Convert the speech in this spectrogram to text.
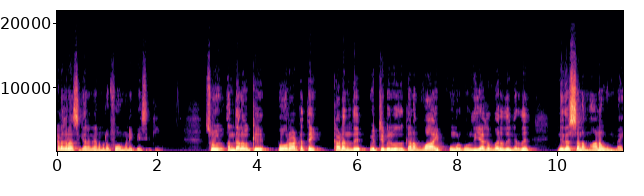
கடகராசிக்காரங்க நம்மகிட்ட ஃபோன் பண்ணி பேசியிருக்கீங்க. ஸோ அந்த அளவுக்கு போராட்டத்தை கடந்து வெற்றி பெறுவதற்கான வாய்ப்பு உங்களுக்கு உறுதியாக வருதுங்கிறது நிதர்சனமான உண்மை.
